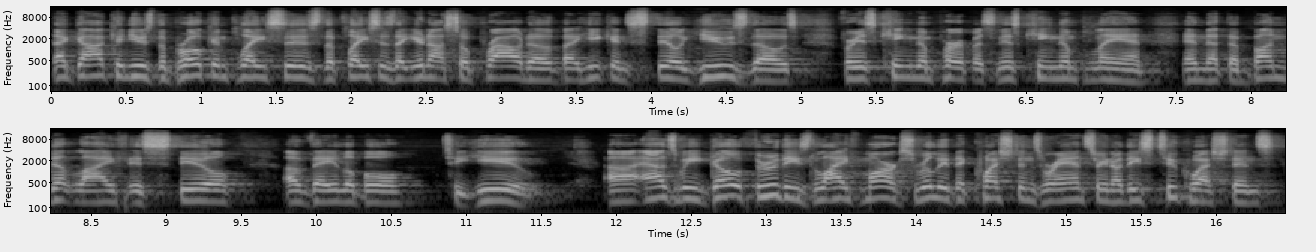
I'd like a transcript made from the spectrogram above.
That God can use the broken places, the places that you're not so proud of, but He can still use those for His kingdom purpose and His kingdom plan, and that the abundant life is still available to you uh, as we go through these life marks, really the questions we're answering are these two questions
